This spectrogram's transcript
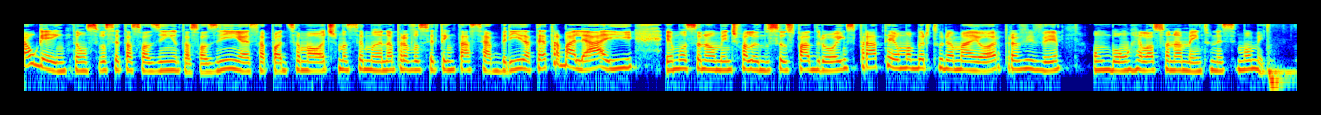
alguém. Então, se você está sozinho, está sozinha, essa pode ser uma ótima semana para você tentar se abrir, até trabalhar aí emocionalmente falando seus padrões, para ter uma abertura maior para viver um bom relacionamento nesse momento.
